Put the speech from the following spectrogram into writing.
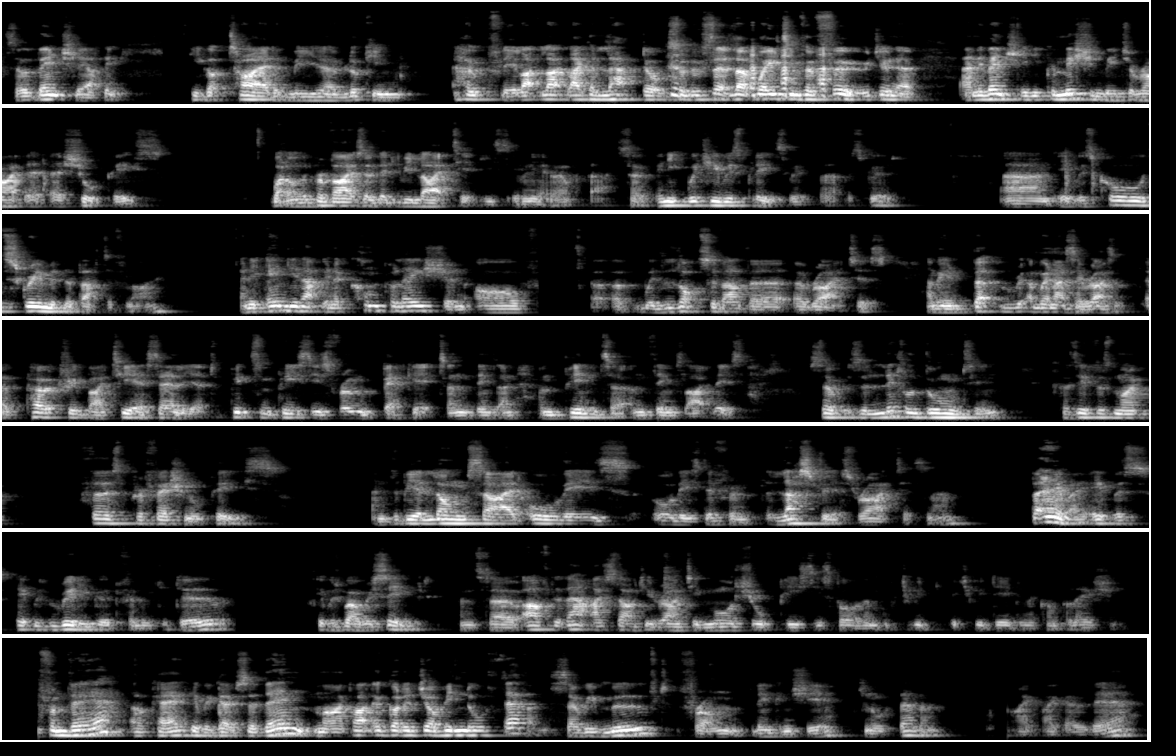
So eventually, I think he got tired of me, you know, looking hopefully like like like a lapdog, sort of like waiting for food, you know. And eventually, he commissioned me to write a, a short piece. Well, on the proviso that he liked it, he's even up that. So, he, which he was pleased with. That was good. Um, it was called "Scream of the Butterfly," and it ended up in a compilation of uh, uh with lots of other uh, writers. I mean, but when I say writers, uh, poetry by T.S. Eliot, bits and pieces from Beckett and things, and, and Pinter and things like this. So it was a little daunting because it was my first professional piece, and to be alongside all these all these different illustrious writers now. But anyway, it was it was really good for me to do. It was well received, and so after that, I started writing more short pieces for them, which we which we did in the compilation. From there, okay, here we go. So then my partner got a job in North Devon, so we moved from Lincolnshire to North Devon. I, I go there,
